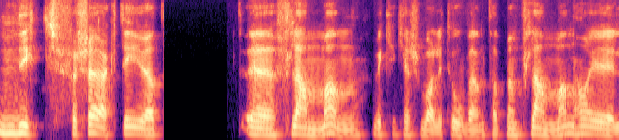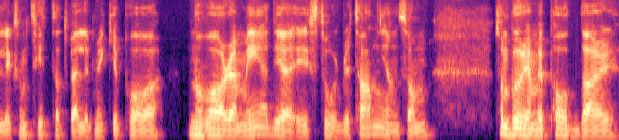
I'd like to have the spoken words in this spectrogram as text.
nytt försök, det är ju att eh, Flamman, vilket kanske var lite oväntat, men Flamman har ju liksom tittat väldigt mycket på Novara Media i Storbritannien som, som börjar med poddar,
